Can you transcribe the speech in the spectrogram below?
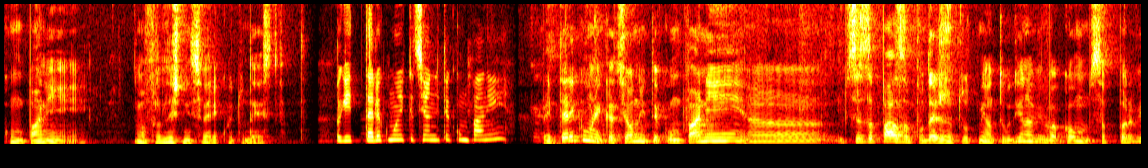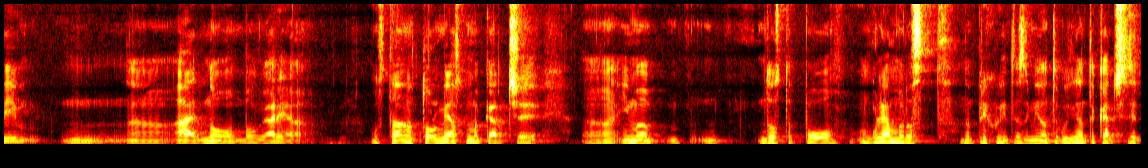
компании в различни сфери, които действат. При телекомуникационните компании? При телекомуникационните компании а, се запазва подеждането от миналата година. Виваком са първи. А1 България остава на второ място, макар че а, има доста по-голям ръст на приходите за миналата година, така че се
